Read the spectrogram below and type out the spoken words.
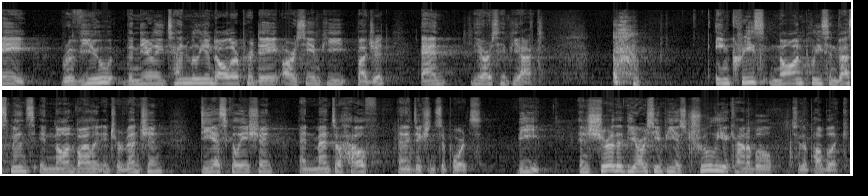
A. Review the nearly $10 million per day RCMP budget and the RCMP Act. Increase non-police investments in nonviolent intervention, de-escalation, and mental health and addiction supports. B. Ensure that the RCMP is truly accountable to the public.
